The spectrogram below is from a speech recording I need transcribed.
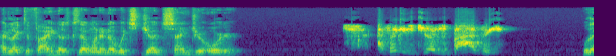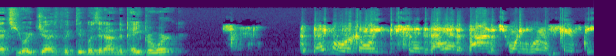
I'd like to find those because I want to know which judge signed your order. I think it's Judge Bozzi. Well, that's your judge, but did, was it on the paperwork? The paperwork only said that I had a bond of twenty one fifty.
